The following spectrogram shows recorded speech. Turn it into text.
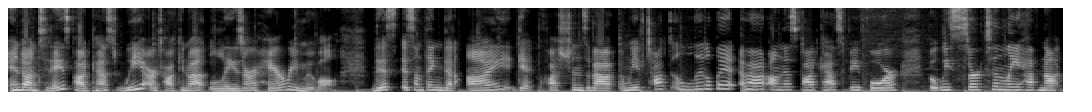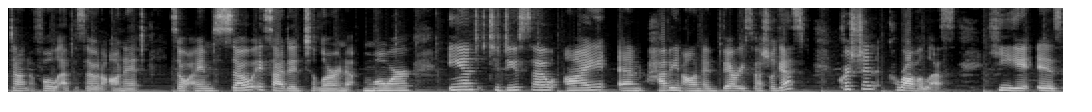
And on today's podcast, we are talking about laser hair removal. This is something that I get questions about, and we've talked a little bit about on this podcast before, but we certainly have not done a full episode on it. So I am so excited to learn more. And to do so, I am having on a very special guest, Christian Karavolas. He is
